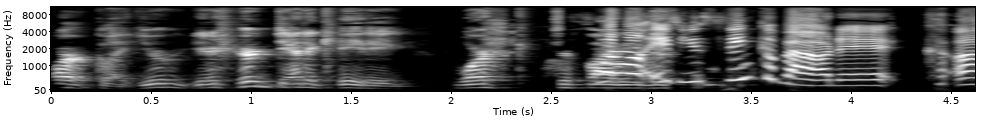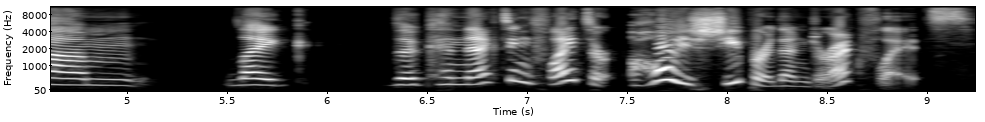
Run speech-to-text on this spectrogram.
work. Like you're you're dedicating work to find Well, if you think about it, um like the connecting flights are always cheaper than direct flights.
